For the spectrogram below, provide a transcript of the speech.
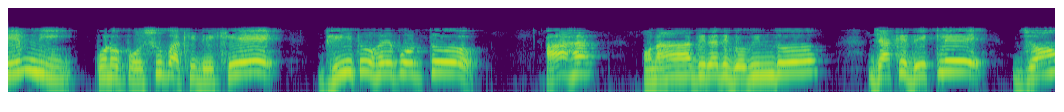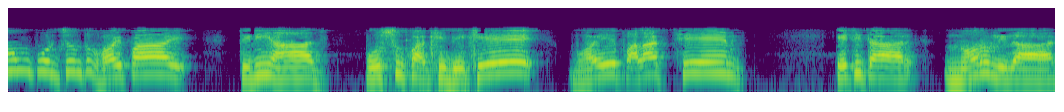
তেমনি কোনো পশু পাখি দেখে ভীত হয়ে পড়ত। আহা, অনাদিরাদি গোবিন্দ, যাকে দেখলে জম পর্যন্ত ভয় পায়, তিনি আজ পশু পাখি দেখে ভয়ে পালাচ্ছেন। এটি তার নরলীলার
